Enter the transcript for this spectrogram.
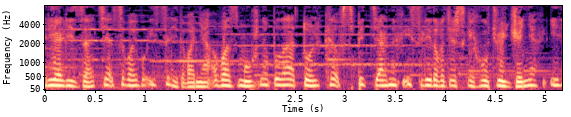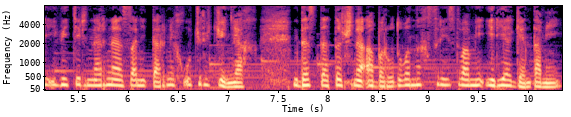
Реализация своего исследования возможна была только в специальных исследовательских учреждениях или ветеринарно-санитарных учреждениях, достаточно оборудованных средствами и реагентами.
